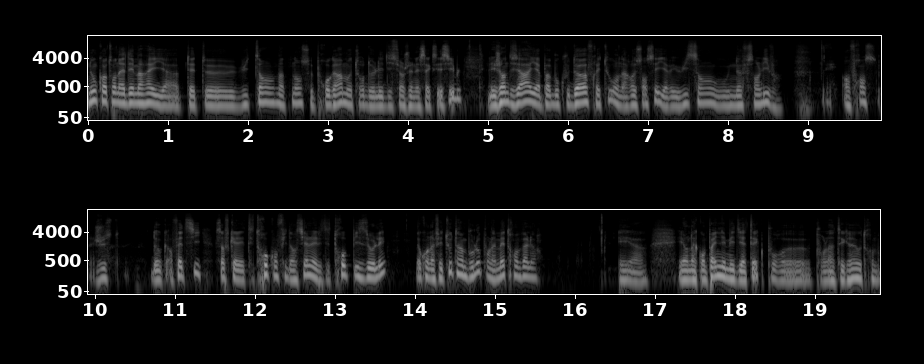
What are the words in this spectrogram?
Nous, quand on a démarré il y a peut-être 8 euh, ans maintenant ce programme autour de l'édition jeunesse accessible, les gens disaient Ah, il n'y a pas beaucoup d'offres et tout. On a recensé, il y avait 800 ou 900 livres en France, juste. Donc en fait, si, sauf qu'elle était trop confidentielle, elle était trop isolée. Donc on a fait tout un boulot pour la mettre en valeur. Euh, et, on accompagne les médiathèques pour, euh, pour l'intégrer autrement.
